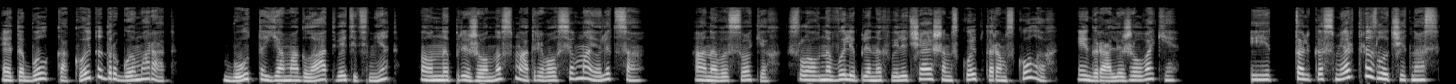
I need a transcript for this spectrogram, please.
Это был какой-то другой Марат. Будто я могла ответить «нет», он напряженно всматривался в мое лицо а на высоких, словно вылепленных величайшим скульптором скулах, играли желваки. «И только смерть разлучит нас?»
